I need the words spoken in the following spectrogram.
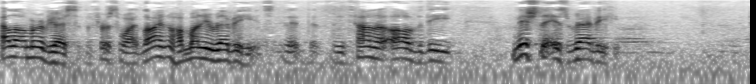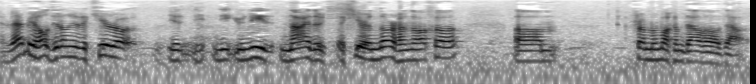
Rabbi Yosef, the first white line, Hamani Rebbe It's the, the, the Tana of the Mishnah is Rebbe. And Rebbe holds you don't need Akira, you, you need neither Akira nor Hanocha um, from a Makam Dalit al Dalit.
